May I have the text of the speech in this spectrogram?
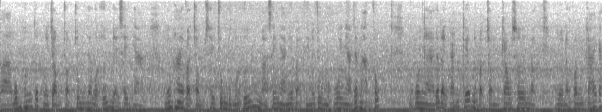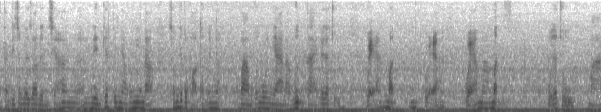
Và bốn hướng tốt của người chồng chọn chung ra một hướng để xây nhà. Nếu hai vợ chồng xây chung được một hướng mà xây nhà như vậy thì nói chung là một ngôi nhà rất là hạnh phúc. Một ngôi nhà rất là gắn kết là vợ chồng keo sơn này, rồi là con cái các thành viên trong gia đình sẽ à, liên kết với nhau. Có nghĩa là sống rất là hòa thuận với nhau và một cái ngôi nhà là vượng tài cho gia chủ. Quẻ mận, quẻ quẻ mận của gia chủ mà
